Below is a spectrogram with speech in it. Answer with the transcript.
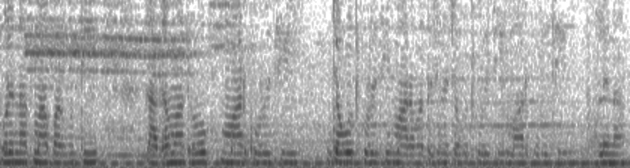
ভোলেনাথ, মা পার্বতী, রাধা মাধব, মার গুরুজি, জগৎ গুরুজি মার আমার দুজনে জগৎ গুরুজি, মার গুরুজি, ভোলেনাথ।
